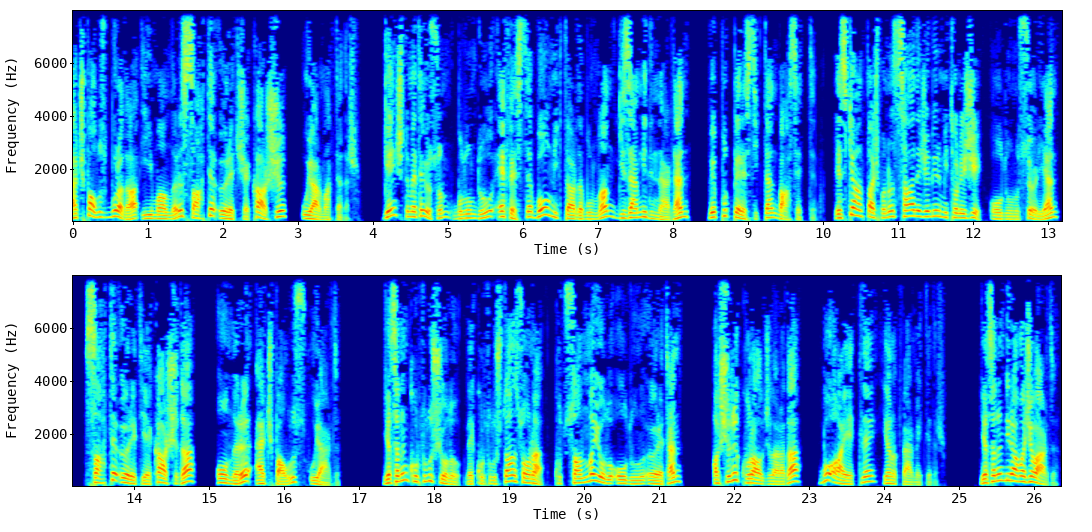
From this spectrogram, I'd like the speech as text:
Elçi Paulus burada imanları sahte öğretişe karşı uyarmaktadır. Genç Timoteus'un bulunduğu Efes'te bol miktarda bulunan gizemli dinlerden ve putperestlikten bahsetti. Eski antlaşmanın sadece bir mitoloji olduğunu söyleyen sahte öğretiye karşı da onları Elçi Paulus uyardı. Yasanın kurtuluş yolu ve kurtuluştan sonra kutsanma yolu olduğunu öğreten aşırı kuralcılara da bu ayetle yanıt vermektedir. Yasanın bir amacı vardı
